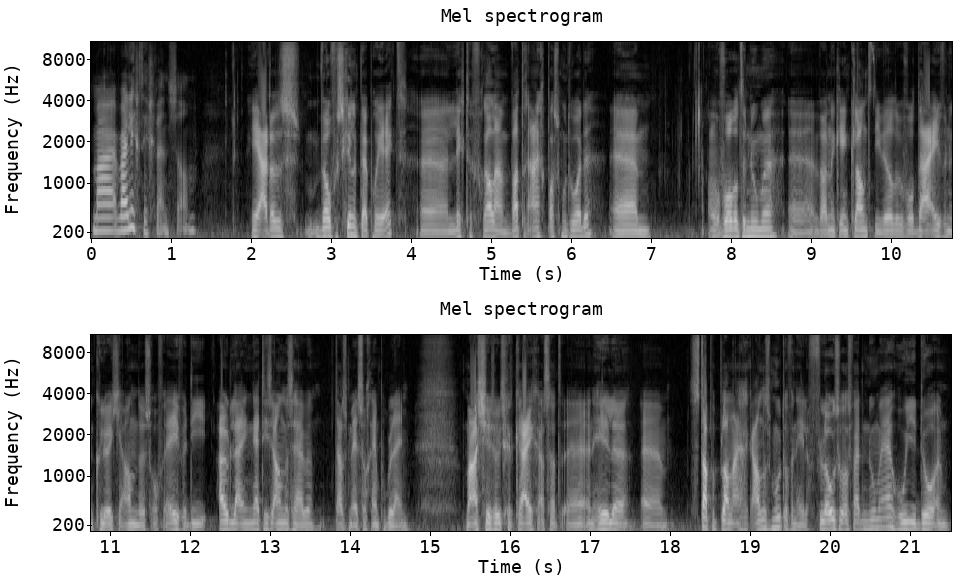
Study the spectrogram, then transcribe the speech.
Maar waar ligt die grens dan? Ja, dat is wel verschillend per project. Uh, ligt er vooral aan wat er aangepast moet worden. Um, om een voorbeeld te noemen, uh, we een keer een klant die wilde bijvoorbeeld daar even een kleurtje anders of even die uitleiding net iets anders hebben. Dat is meestal geen probleem. Maar als je zoiets gaat krijgen als dat uh, een hele uh, stappenplan eigenlijk anders moet, of een hele flow zoals wij het noemen, hoe je door een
